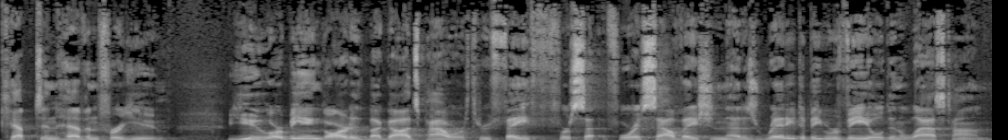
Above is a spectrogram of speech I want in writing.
kept in heaven for you. You are being guarded by God's power through faith for, for a salvation that is ready to be revealed in the last time.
